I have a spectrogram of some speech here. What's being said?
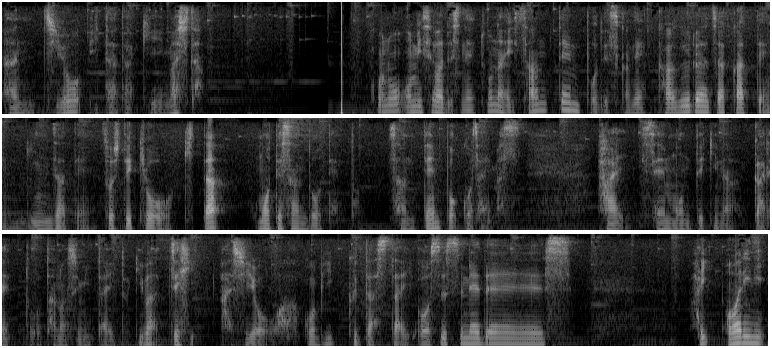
ランチをいただきました。このお店はですね、都内3店舗ですかね、神楽坂店、銀座店、そして今日来た表参道店と3店舗ございます。はい、専門的なガレットを楽しみたいときは、ぜひ足をお運びください。おすすめです。はい、終わりに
